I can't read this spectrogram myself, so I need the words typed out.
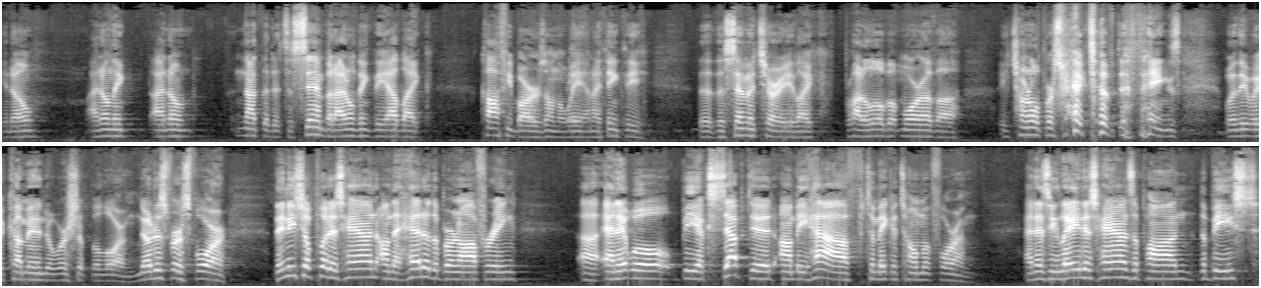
You know, I don't think, I don't, not that it's a sin, but I don't think they had like coffee bars on the way in. I think the, the, the cemetery like brought a little bit more of a eternal perspective to things when they would come in to worship the Lord. Notice verse 4 Then he shall put his hand on the head of the burnt offering, uh, and it will be accepted on behalf to make atonement for him. And as he laid his hands upon the beast,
